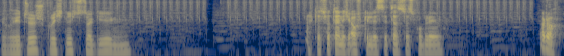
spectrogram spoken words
Theoretisch spricht nichts dagegen. Ach, das wird da nicht aufgelistet, das ist das Problem. Ah doch.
